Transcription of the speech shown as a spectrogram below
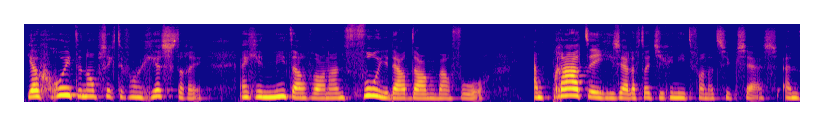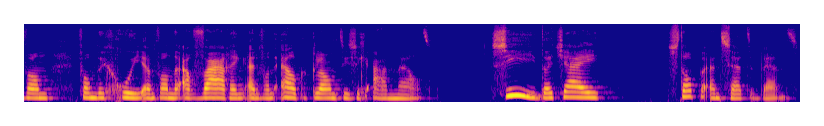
jouw groei ten opzichte van gisteren. En geniet daarvan en voel je daar dankbaar voor. En praat tegen jezelf dat je geniet van het succes. En van, van de groei en van de ervaring en van elke klant die zich aanmeldt. Zie dat jij stappen het zetten bent.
